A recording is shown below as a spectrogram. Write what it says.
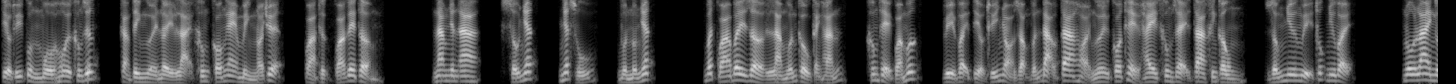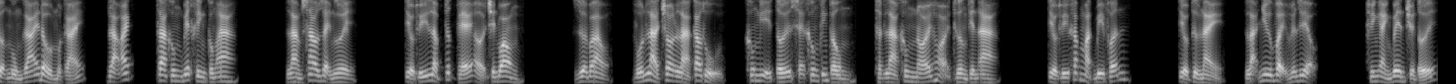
Tiểu thúy cùng mồ hôi không dứt, cảm tình người này lại không có nghe mình nói chuyện, quả thực quá ghê tởm. Nam nhân a, xấu nhất nhất xú, buồn nôn nhất. Bất quá bây giờ là muốn cầu cảnh hắn, không thể quá mức, vì vậy tiểu thúy nhỏ giọng vấn đạo ta hỏi ngươi có thể hay không dạy ta khinh công, giống như ngụy thúc như vậy. Nô lai ngượng ngùng gãi đầu một cái, đạo ách, ta không biết khinh công a làm sao dạy ngươi? Tiểu thúy lập tức té ở trên bong. Dựa vào, vốn là cho là cao thủ, không nghĩ tới sẽ không kinh công, thật là không nói hỏi thương thiên a. Tiểu thúy khắp mặt bị phẫn. Tiểu tử này, lại như vậy với rượu hình ảnh bên chuyển tới,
